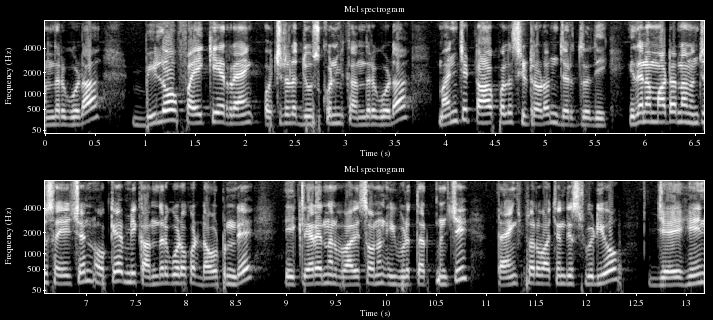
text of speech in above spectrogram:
అందరూ కూడా బిలో ఫైవ్ కే ర్యాంక్ వచ్చేటట్టు చూసుకొని మీకు అందరూ కూడా మంచి టాప్ కాలేజ్ సీట్ రావడం జరుగుతుంది. ఇదన్నమాట నా నుంచి సజెషన్ ఓకే మీకు అందరూ కూడా ఒక డౌట్ ఉండే ఈ క్లియర్ అయిందని భావిస్తున్నాను. ఈ వీడియో తరపు నుంచి thanks for watching this video జై హింద్.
